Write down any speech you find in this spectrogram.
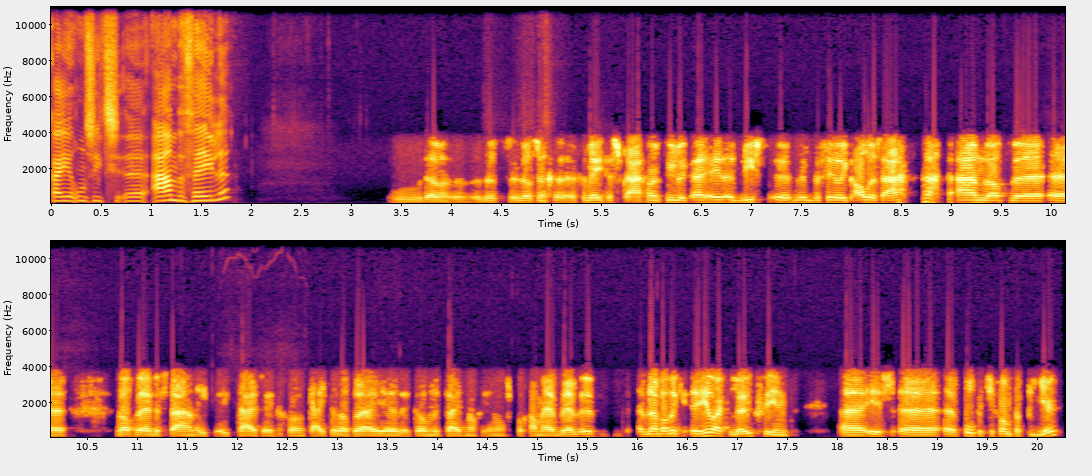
kan je ons iets eh, aanbevelen? Oeh, dat, dat, is een ge- gewetensvraag. Maar natuurlijk, eh, het liefst eh, beveel ik alles aan, aan wat, we, eh, wat we hebben staan. Ik, ik ga eens even gewoon kijken wat wij eh, de komende tijd nog in ons programma hebben. We hebben eh, nou, wat ik heel erg leuk vind, eh, is eh, Poppetje van Papier.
